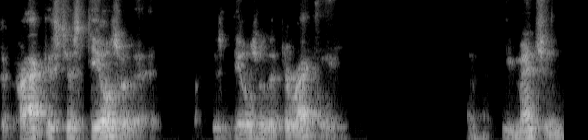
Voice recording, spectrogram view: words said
the practice just deals with it, just deals with it directly. You mentioned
